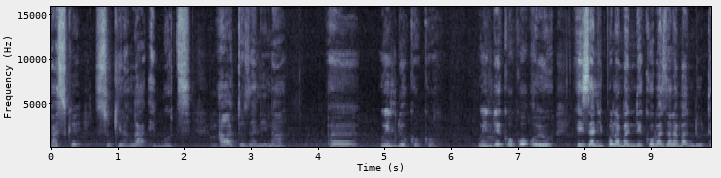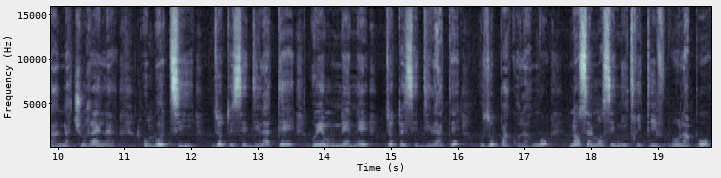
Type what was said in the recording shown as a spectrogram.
parce que suki na nga eboti mm. awa tozali na euh, huile de coco huile de coco oyo ezali mpona bandeko baza na banduta naturel hein? oboti nzoto ese dilate oye monene nzoto ese dilate ozopakola yango non seulement c'est nutritive pour la peau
